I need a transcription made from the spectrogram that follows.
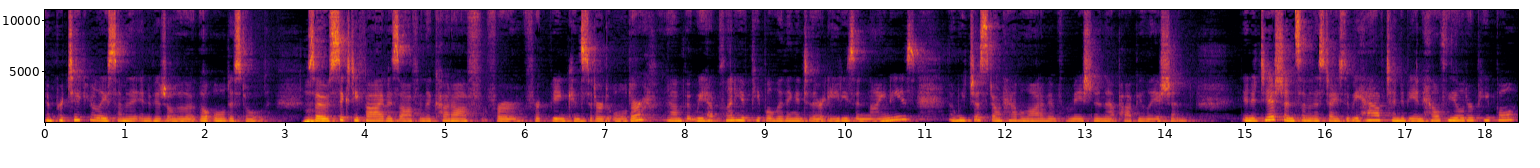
and particularly some of the individuals, the, the oldest old. Mm. So 65 is often the cutoff for, for being considered older, um, but we have plenty of people living into their 80s and 90s, and we just don't have a lot of information in that population. In addition, some of the studies that we have tend to be in healthy older people,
